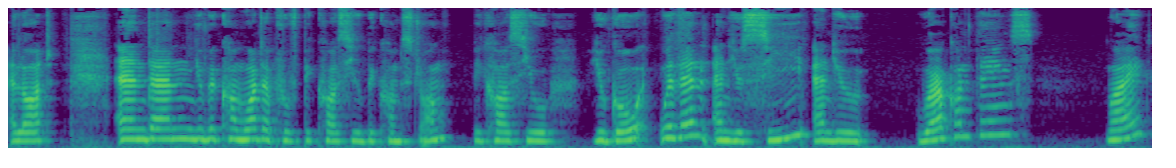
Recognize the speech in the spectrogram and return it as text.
a lot and then you become waterproof because you become strong because you you go within and you see and you work on things right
